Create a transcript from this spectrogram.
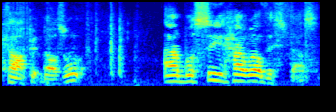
carpet nozzle and we'll see how well this does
